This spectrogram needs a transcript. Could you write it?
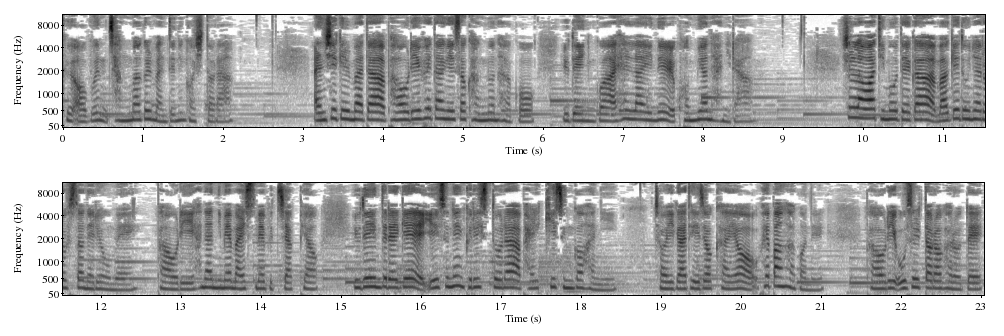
그 업은 장막을 만드는 것이더라. 안식일마다 바울이 회당에서 강론하고 유대인과 헬라인을 권면하니라. 신라와 디모데가 마게도냐로서 내려오매 바울이 하나님의 말씀에 붙잡혀 유대인들에게 예수는 그리스도라 밝히 증거하니 저희가 대적하여 회방하거늘 바울이 옷을 떨어 가로되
